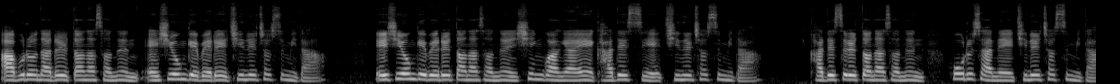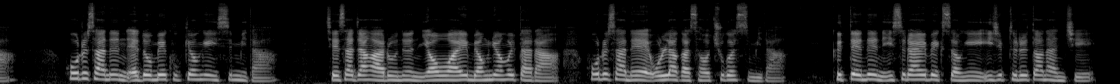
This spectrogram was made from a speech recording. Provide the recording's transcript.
아브로나를 떠나서는 에시온게벨에 진을 쳤습니다. 에시온게벨을 떠나서는 신광야의 가데스에 진을 쳤습니다. 가데스를 떠나서는 호르산에 진을 쳤습니다. 호르산은 에돔의 국경에 있습니다. 제사장 아론은 여호와의 명령을 따라 호르산에 올라가서 죽었습니다. 그때는 이스라엘 백성이 이집트를 떠난 지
